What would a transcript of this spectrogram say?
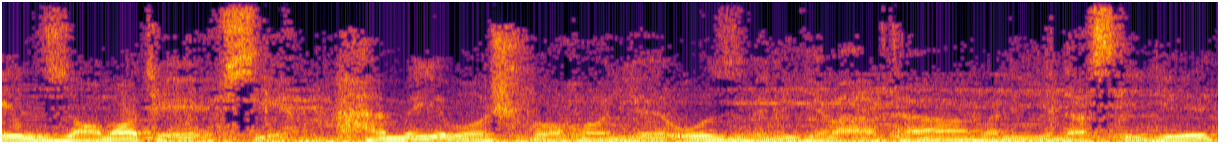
الزامات افسیه همه باشگاه های عضو لیگ برتر و لیگ دسته یک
